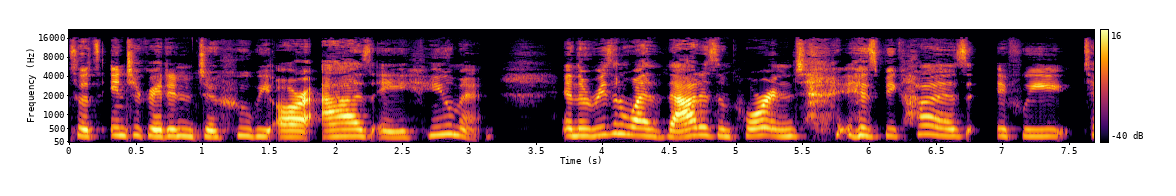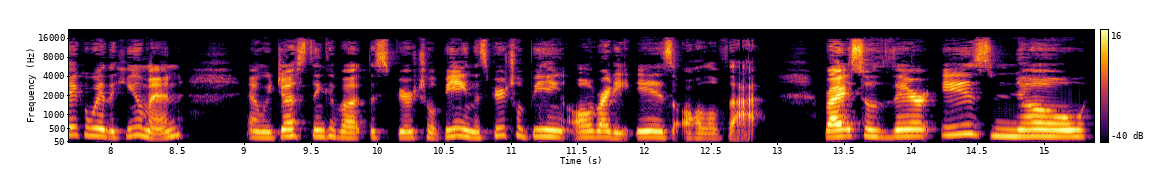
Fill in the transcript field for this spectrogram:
So it's integrated into who we are as a human. And the reason why that is important is because if we take away the human, and we just think about the spiritual being, the spiritual being already is all of that, right? So there is no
